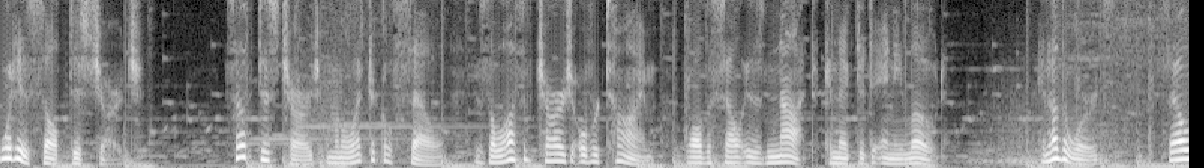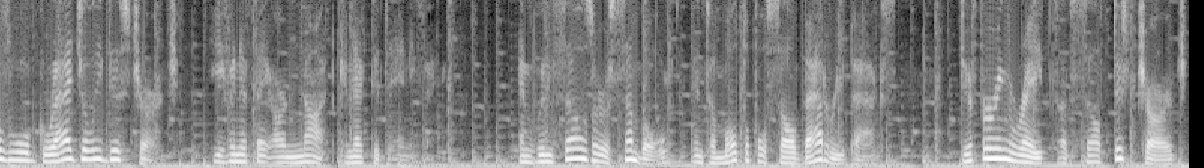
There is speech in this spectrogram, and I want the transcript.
What is self-discharge? Self-discharge of an electrical cell is the loss of charge over time while the cell is not connected to any load. In other words, cells will gradually discharge even if they are not connected to anything. And when cells are assembled into multiple cell battery packs, differing rates of self-discharge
